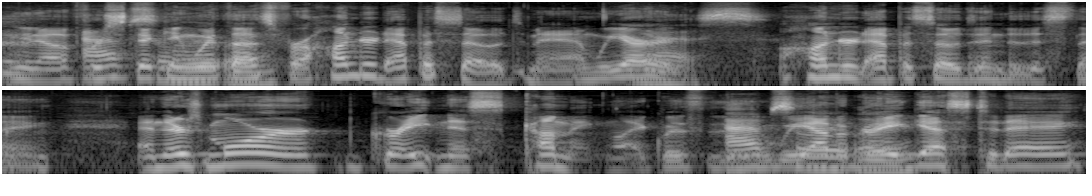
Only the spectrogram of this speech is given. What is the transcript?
you know, for sticking with us for 100 episodes, man. We are Yes. 100 episodes into this thing. And there's more greatness coming. Like with we have a great guest today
